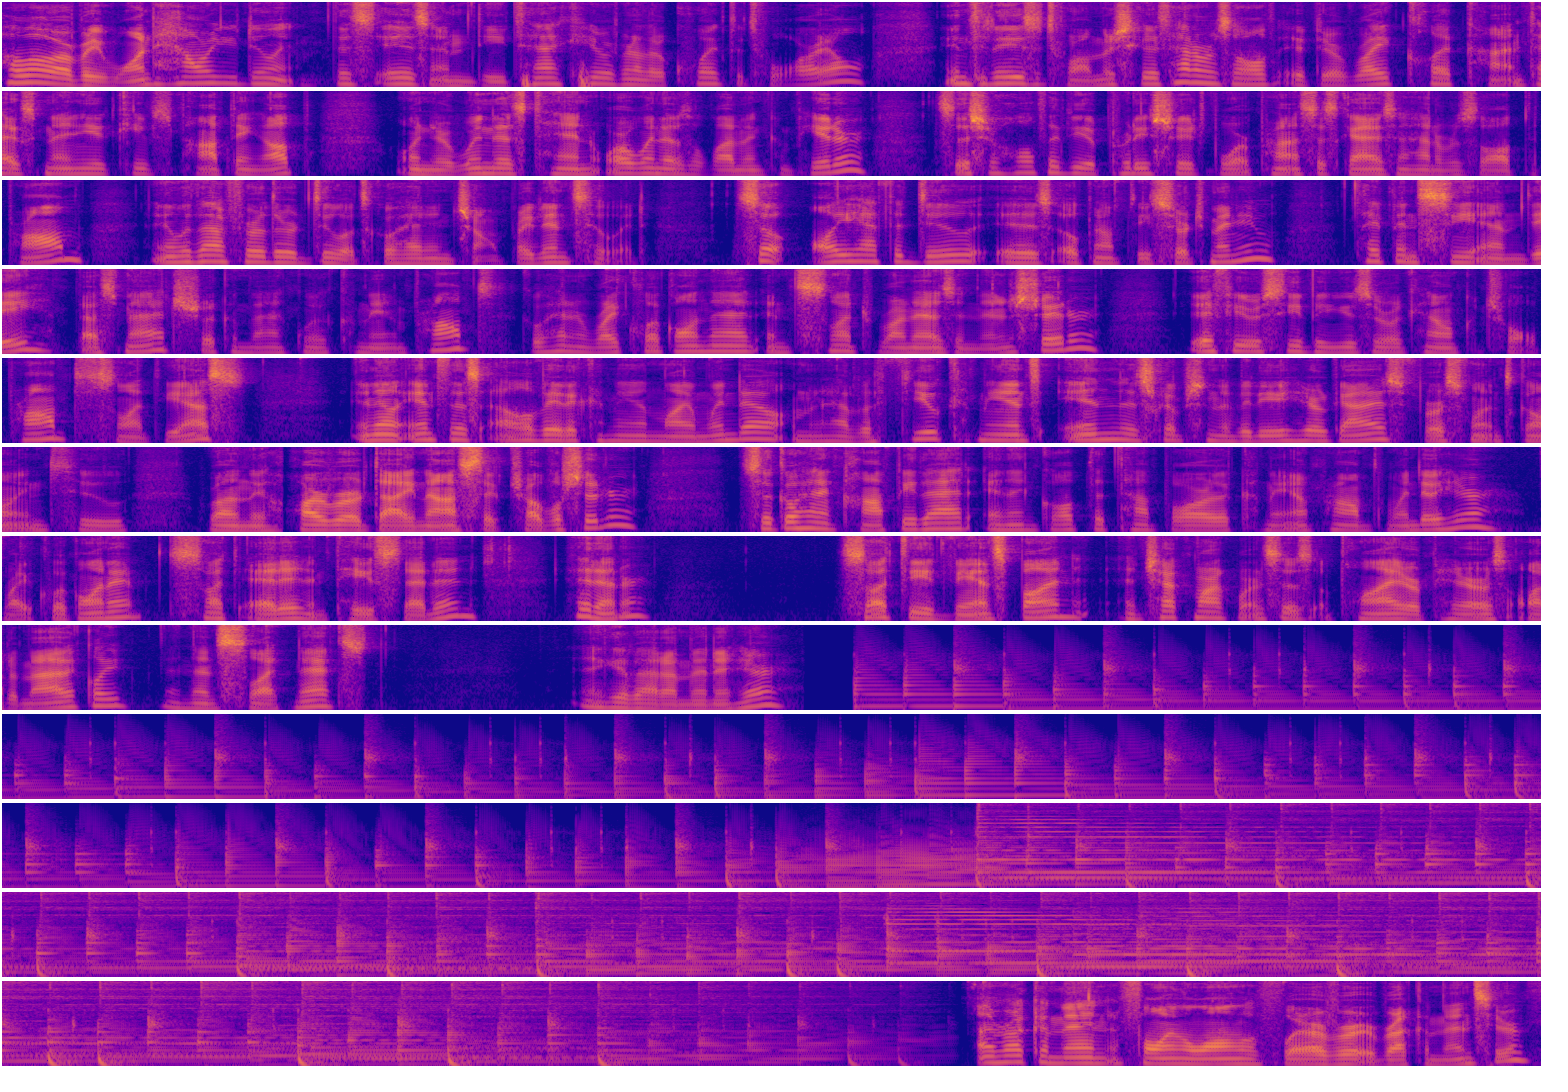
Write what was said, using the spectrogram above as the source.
Hello everyone, how are you doing? This is MD Tech here with another quick tutorial. In today's tutorial, I'm going to show you how to resolve if your right-click context menu keeps popping up on your Windows 10 or Windows 11 computer. So this should hopefully be a pretty straightforward process, guys, on how to resolve the problem. And without further ado, let's go ahead and jump right into it. So all you have to do is open up the search menu, type in CMD, best match, should come back with command prompt. Go ahead and right-click on that and select Run as Administrator. If you receive a user account control prompt, select yes. And now into this elevated command line window, I'm going to have a few commands in the description of the video here, guys. First one is going to run the hardware diagnostic troubleshooter. So go ahead and copy that and then go up the top bar of the command prompt window here, right click on it, select edit and paste that in, hit enter. Select the advanced button and check mark where it says apply repairs automatically and then select next and give that a minute here. I recommend following along with wherever it recommends here.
